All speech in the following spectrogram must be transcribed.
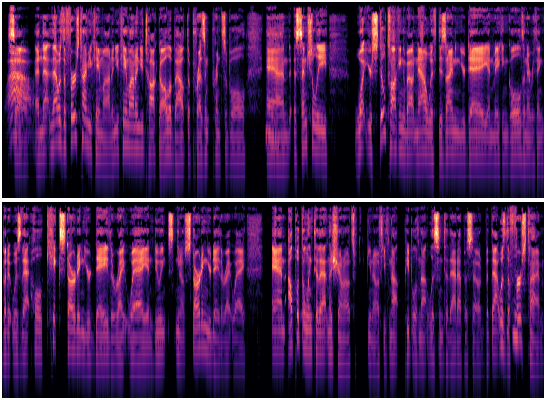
Wow. So, and that, and that was the first time you came on and you came on and you talked all about the present principle mm. and essentially what you're still talking about now with designing your day and making goals and everything, but it was that whole kick-starting your day the right way and doing, you know, starting your day the right way. And I'll put the link to that in the show notes, you know, if you've not, people have not listened to that episode, but that was the mm. first time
